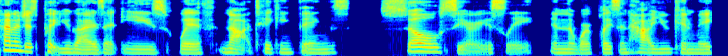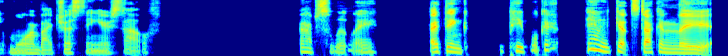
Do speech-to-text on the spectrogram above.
kind of just put you guys at ease with not taking things so seriously in the workplace and how you can make more by trusting yourself. Absolutely. I think people get get stuck in the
